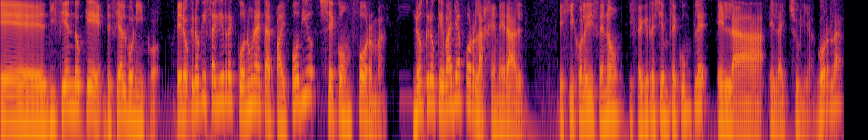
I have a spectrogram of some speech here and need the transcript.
eh, diciendo que, decía el Bonico, pero creo que Izaguirre con una etapa y podio se conforma. No creo que vaya por la general. Ejijo le dice no y Feguirre siempre cumple en la, en la. Gorla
